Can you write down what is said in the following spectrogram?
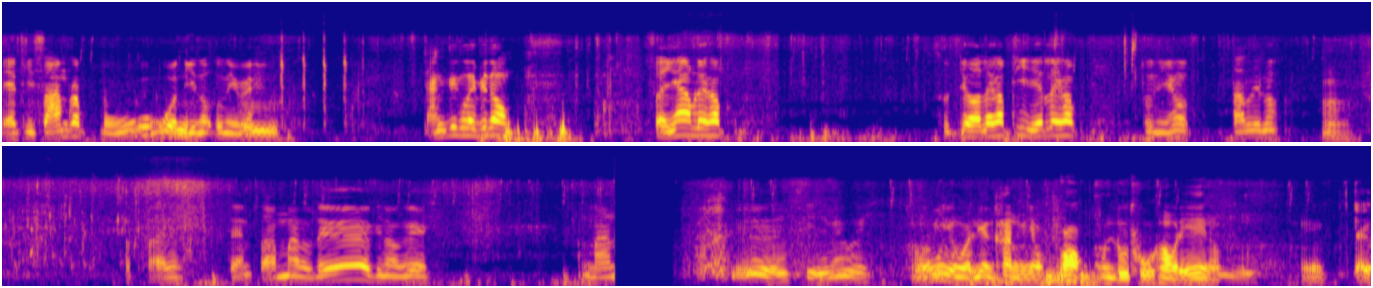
แต่ที่สามครับโอ้อ้วนดีเนาะตัวนี้เว้ยอืมจังกึ่งเลยพี่น้องใส่งามเลยครับ สุดยอดเลยครับที่เด็ดเลยครับ ตัวนี้เขาตัดเลยเนาะอืมตัดสายเลยแต้มสามมาแล้วเด้อพี่น้องเอ้ยมันมาเออสีไม่เว้ยโอ้ยมาเลี้ยงขั้นเงากอกมันดูถูกเขาเด้เนาะเออเจอ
